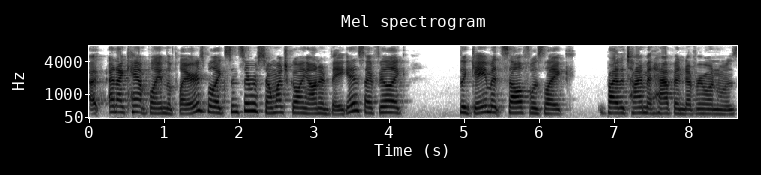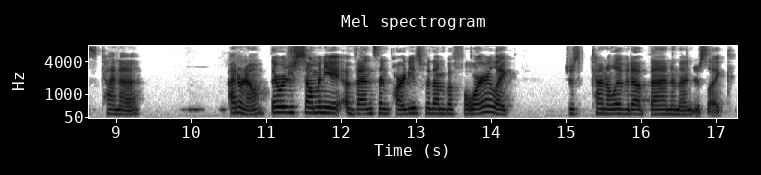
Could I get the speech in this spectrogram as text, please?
uh, and I can't blame the players, but like since there was so much going on in Vegas, I feel like the game itself was like by the time it happened, everyone was kind of I don't know. There were just so many events and parties for them before, like just kind of live it up then and then just like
